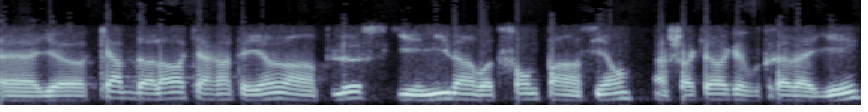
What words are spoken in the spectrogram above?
Euh, il y a 4,41 en plus qui est mis dans votre fonds de pension à chaque heure que vous travaillez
